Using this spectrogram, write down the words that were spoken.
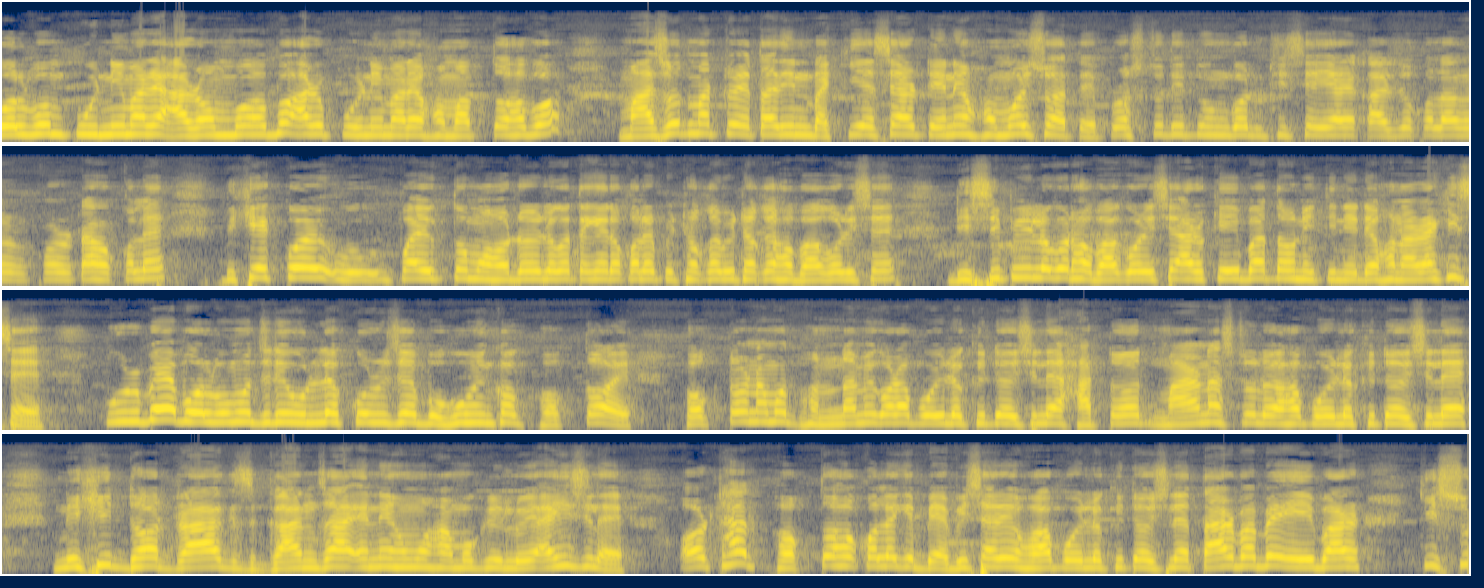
বলবম পূৰ্ণিমাৰে আৰম্ভ হ'ব আৰু পূৰ্ণিমাৰে সমাপ্ত হ'ব। মাজত মাত্ৰ এটা দিন বাকী আছে আৰু তেনে সময়ছোৱাতে প্ৰস্তুতি তুংগত উঠিছে ইয়াৰ কাৰ্যকলাপকৰ্তাসকলে। বিশেষকৈ উপায়ুক্ত মহোদয়ৰ লগত তেখেতসকলে পৃথকে পৃথকে সভা কৰিছে ডি চি পিৰ লগত সভা কৰিছে আৰু কেইবাটাও নীতি নিৰ্দেশনা ৰাখিছে। পূৰ্বে বলবমত যদি উল্লেখ কৰোঁ যে বহু সংখ্যক ভক্তই ভক্তৰ নামত ভণ্ডামি কৰা পৰিলক্ষিত হৈছিলে হাতত মাৰণাস্ত্ৰ লৈ অহা পৰিলক্ষিত হৈছিলে নিষিদ্ধ ড্ৰাগছ গাঞ্জা এনেসমূহ সামগ্ৰী লৈ আহিছিলে অৰ্থাৎ ভক্তসকলে ব্যভিচাৰী হোৱা পৰিলক্ষিত হৈছিলে তাৰ বাবে এইবাৰ কিছু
